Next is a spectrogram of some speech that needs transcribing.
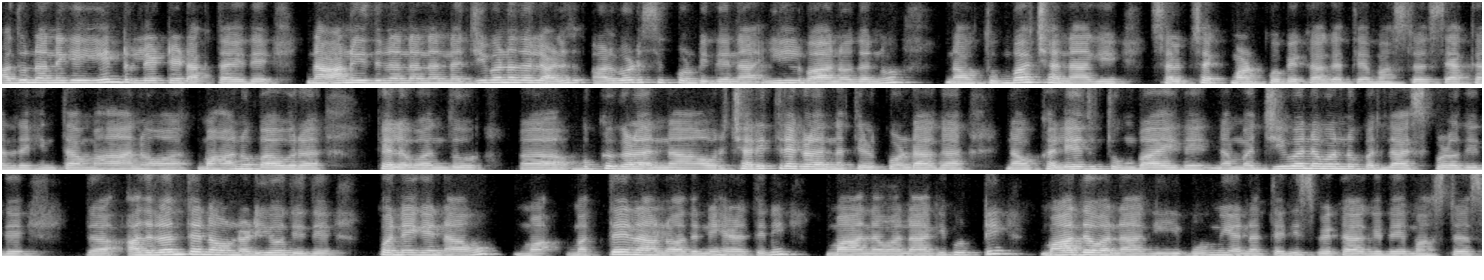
ಅದು ನನಗೆ ಏನ್ ರಿಲೇಟೆಡ್ ಆಗ್ತಾ ಇದೆ, ನಾನು ಇದನ್ನ ನನ್ನ ಜೀವನದಲ್ಲಿ ಅಳ, ಅಳವಡಿಸಿಕೊಂಡಿದ್ದೇನಾ ಇಲ್ವಾ ಅನ್ನೋದನ್ನು ನಾವು ತುಂಬಾ ಚೆನ್ನಾಗಿ ಸೆಲ್ಫ್ ಚೆಕ್ ಮಾಡ್ಕೋಬೇಕಾಗತ್ತೆ ಮಾಸ್ಟರ್ಸ್. ಯಾಕಂದ್ರೆ ಇಂಥ ಮಹಾನು, ಮಹಾನುಭಾವರ ಕೆಲವೊಂದು ಬುಕ್ಗಳನ್ನ ಅವ್ರ ಚರಿತ್ರೆಗಳನ್ನ ತಿಳ್ಕೊಂಡಾಗ ನಾವು ಕಲಿಯೋದು ತುಂಬಾ ಇದೆ. ನಮ್ಮ ಜೀವನವನ್ನು ಬದಲಾಯಿಸ್ಕೊಳ್ಳೋದಿದೆ. ಅದರಂತೆ ನಾವು ನಡೆಯೋದಿದೆ. ಕೊನೆಗೆ ನಾವು ಮತ್ತೆ ನಾನು ಅದನ್ನೇ ಹೇಳ್ತೀನಿ. ಮಾನವನಾಗಿ ಹುಟ್ಟಿ ಮಾಧವನಾಗಿ ಈ ಭೂಮಿಯನ್ನ ತ್ಯಜಿಸ್ಬೇಕಾಗಿದೆ ಮಾಸ್ಟರ್ಸ್.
